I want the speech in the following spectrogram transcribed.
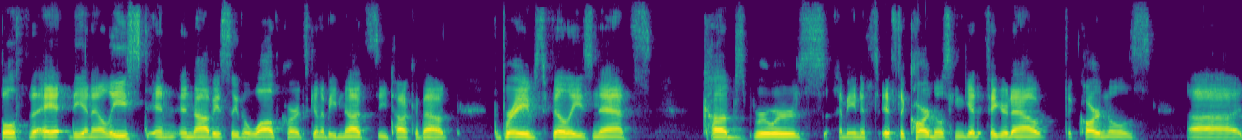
both the the NL East and and obviously the wild card is going to be nuts. You talk about the Braves, Phillies, Nats, Cubs, Brewers. I mean, if if the Cardinals can get it figured out, the Cardinals, uh,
